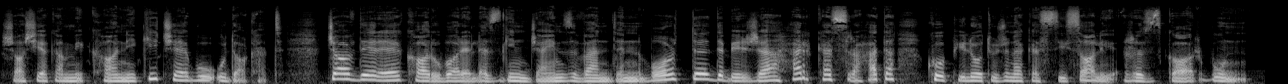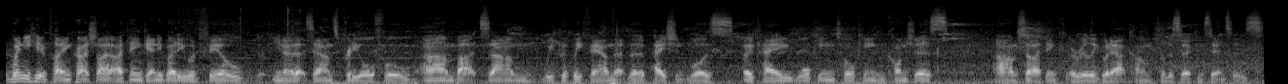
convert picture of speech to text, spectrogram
شاشی که میکانیکی چه بو او داکت. جاودیر کاروبار لزگین جیمز وندن بورد دبیجه هر کس راحت کو پیلوت جنک سی سالی رزگار بون when you hear plane crash, I, I, think anybody would feel, you know, that sounds pretty awful. Um, but um, we quickly found that the patient was okay, walking, talking, conscious. Um, so I think a really good outcome for the circumstances.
